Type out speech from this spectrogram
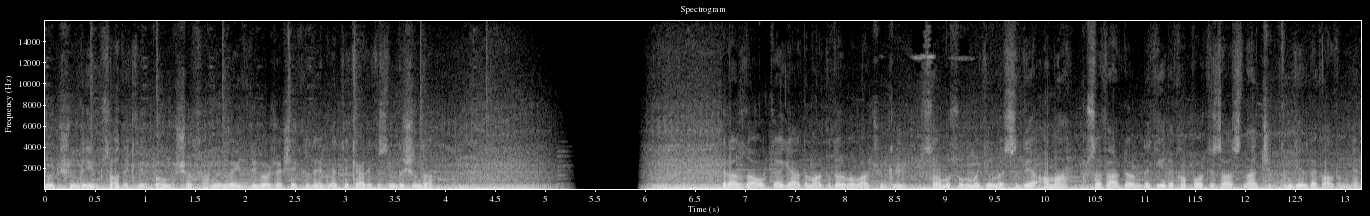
görüşündeyim sağdaki dolmuş şoförünün ve ileri görecek şekildeyim. Ya tekerlek hızının dışında. Biraz daha ortaya geldim. Arkada araba var çünkü sağıma soluma girmesin diye. Ama bu sefer de öndekiyle kaport hizasından çıktım. Geride kaldım gene.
